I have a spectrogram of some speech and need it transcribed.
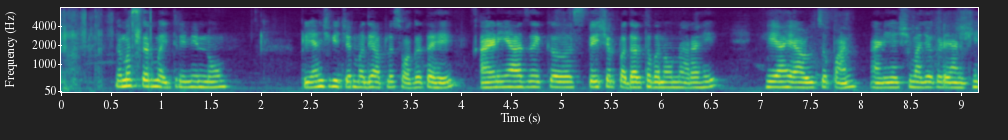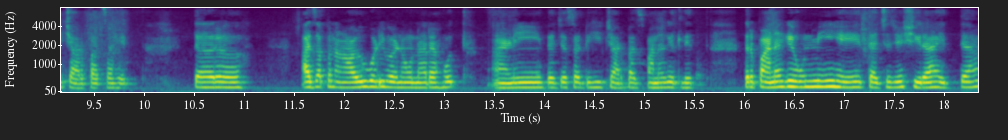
नमस्कार मैत्रिणींनो. प्रियांशी किचनमध्ये आपलं स्वागत आहे. आणि आज एक स्पेशल पदार्थ बनवणार आहे. हे आहे आळूचं पान आणि अशी माझ्याकडे आणखी चार पाच आहेत. तर आज आपण आळूवडी बनवणार आहोत आणि त्याच्यासाठी ही चार पाच पानं घेतलीत. तर पानं घेऊन मी हे त्याच्या जे शिरा आहेत त्या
